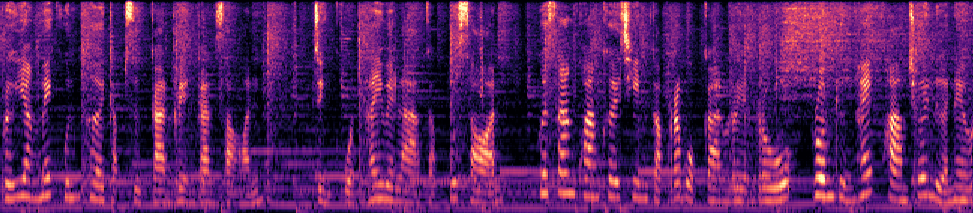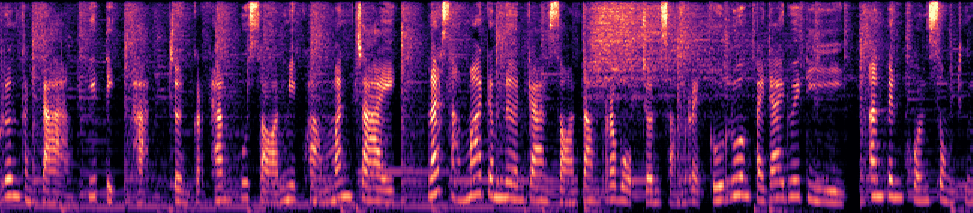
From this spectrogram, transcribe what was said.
หรือยังไม่คุ้นเคยกับสื่อการเรียนการสอน จึงควรให้เวลากับผู้สอน พื่อสร้างความเคยชินกับระบบการเรียนรู้ รวมถึงให้ความช่วยเหลือในเรื่องต่างๆ ที่ติดขัด จนกระทั่งผู้สอนมีความมั่นใจ และสามารถดำเนินการสอนตามระบบจนสำเร็จรุ่ร่วงไปได้ด้วยดี อันเป็นผลส่งถึง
